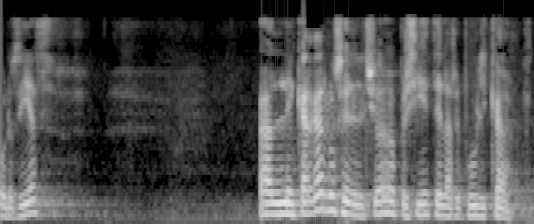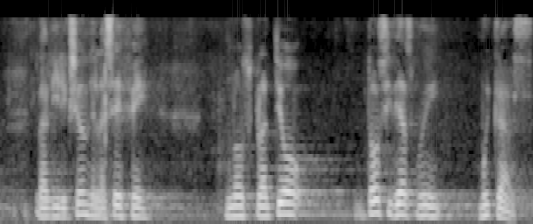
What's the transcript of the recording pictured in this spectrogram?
Buenos días. Al encargarnos el ciudadano presidente de la República la dirección de la CFE, nos planteó dos ideas muy, muy claras.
